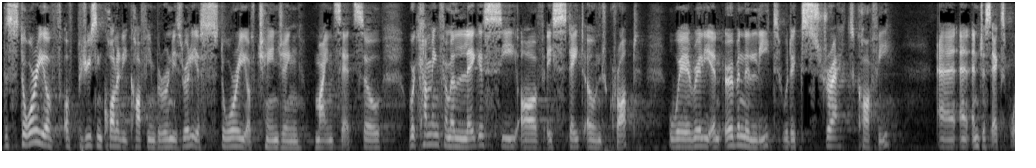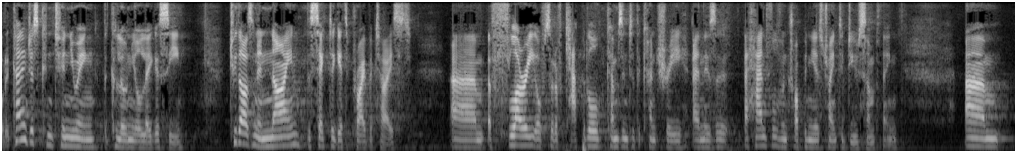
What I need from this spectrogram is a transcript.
the story of, of producing quality coffee in Burundi is really a story of changing mindsets. So we're coming from a legacy of a state owned crop where really an urban elite would extract coffee and, and, and just export it, kind of just continuing the colonial legacy. 2009, the sector gets privatized. Um, a flurry of sort of capital comes into the country, and there's a, a handful of entrepreneurs trying to do something. Um,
